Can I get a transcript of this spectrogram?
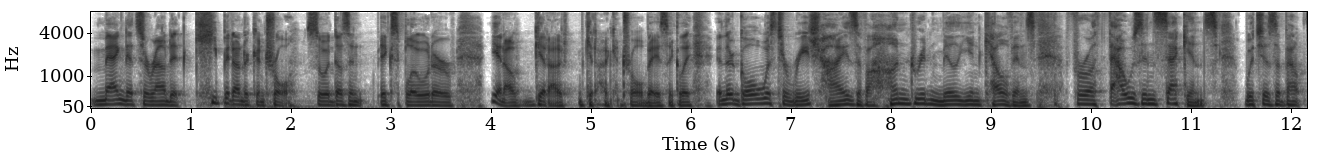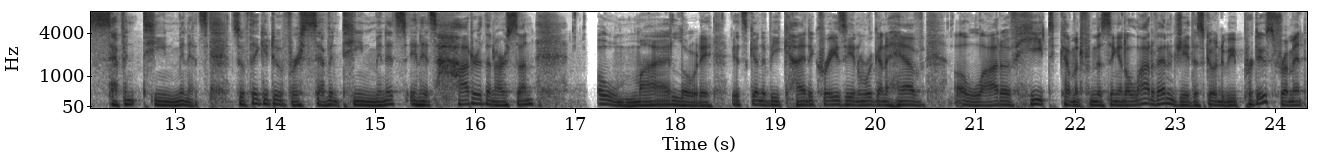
magnets around it keep it under control so it doesn't explode or you know get out get out of control basically. And their goal was to reach highs of 100 million kelvins for a thousand seconds which is about 17 minutes. So if they could do it for 17 minutes and it's hotter than our sun Oh my lordy, it's going to be kind of crazy, and we're going to have a lot of heat coming from this thing and a lot of energy that's going to be produced from it.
